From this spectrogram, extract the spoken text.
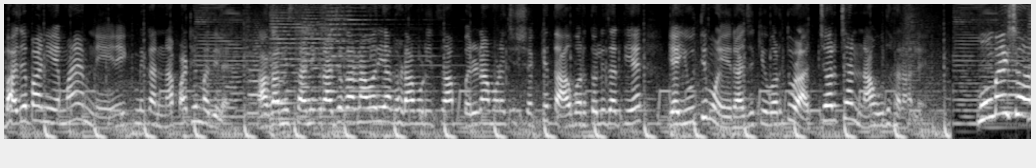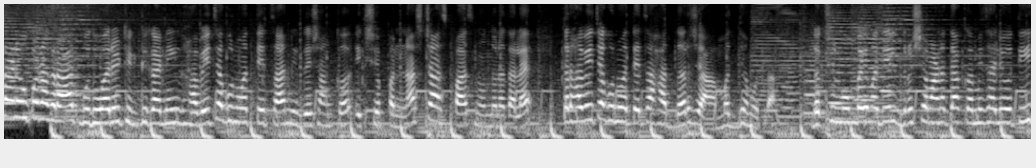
भाजप आणि एमआयएमने एकमेकांना पाठिंबा दिलाय. आगामी स्थानिक राजकारणावर या घडामोडीचा परिणाम होण्याची शक्यता वर्तवली जाते या युतीमुळे राजकीय वर्तुळात चर्चांना उधाण आलंय. मुंबई शहर आणि उपनगरात बुधवारी ठिकठिकाणी हवेच्या गुणवत्तेचा निर्देशांक एकशे पन्नासच्या आसपास नोंदवण्यात आलाय. तर हवेच्या गुणवत्तेचा हा दर्जा मध्यम होता. दक्षिण मुंबईमधील दृश्यमानता कमी झाली होती.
